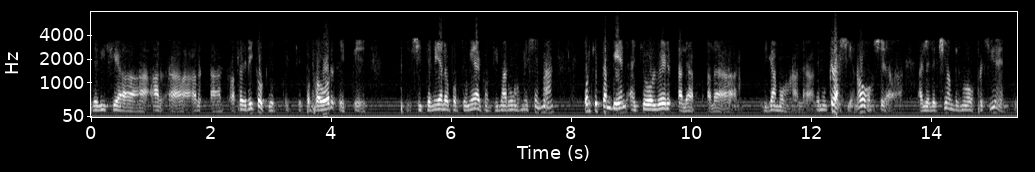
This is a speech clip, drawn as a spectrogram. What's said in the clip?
le dije a, Federico que, por favor, este, si tenía la oportunidad de continuar unos meses más, porque también hay que volver a la, a la digamos, a la democracia, ¿no? O sea, a la elección de nuevos presidentes.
